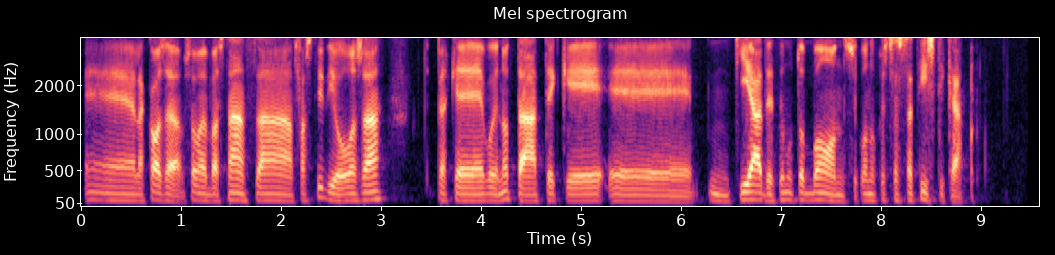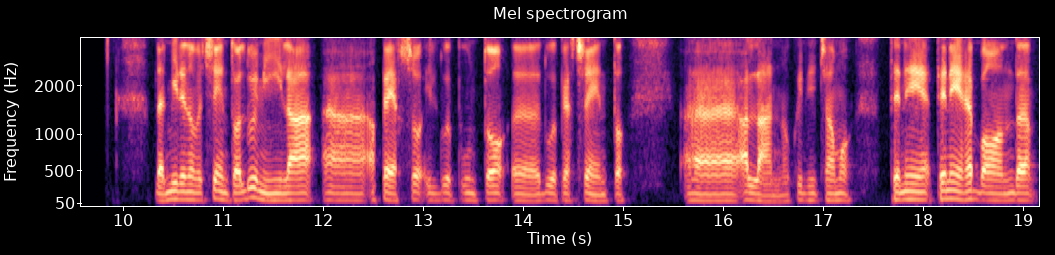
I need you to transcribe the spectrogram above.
eh, la cosa insomma, è abbastanza fastidiosa perché voi notate che eh, chi ha detenuto bond, secondo questa statistica, dal 1900 al 2000 eh, ha perso il 2.2% eh, eh, all'anno, quindi diciamo tenere, tenere bond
